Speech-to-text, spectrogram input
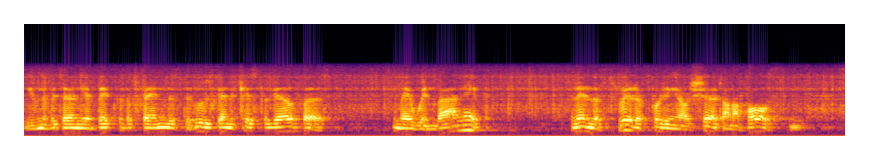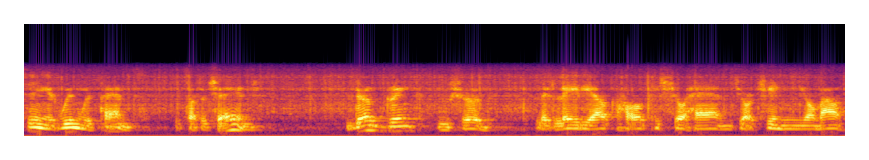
Even if it's only a bet with a friend as to who's going to kiss the girl first. You may win by a neck. And then the thrill of putting your shirt on a horse and seeing it win with pants. It's such a change. You don't drink? You should. Let lady alcohol kiss your hands, your chin, your mouth,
